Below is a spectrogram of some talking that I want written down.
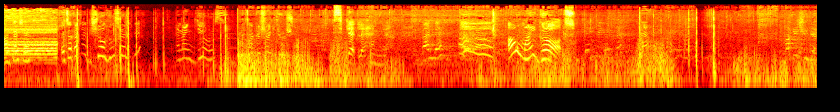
Arkadaşlar Evet arkadaşlar bir şey olduğunu söyledi. Hemen gidiyoruz. Evet arkadaşlar gidiyoruz. Bisikletle hem de. ben de Oh my god. bakın şimdi.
